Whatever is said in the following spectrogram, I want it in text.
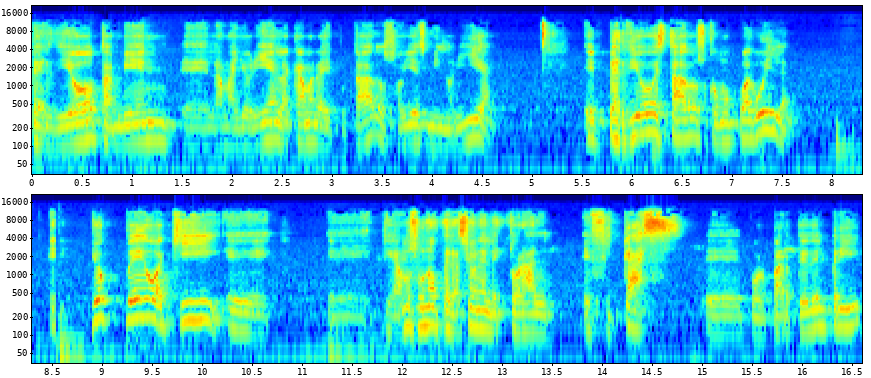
Eh, perdió también eh, la mayoría en la Cámara de Diputados, hoy es minoría. perdió estados como Coahuila. yo veo aquí, digamos, una operación electoral eficaz eh, por parte del PRI,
